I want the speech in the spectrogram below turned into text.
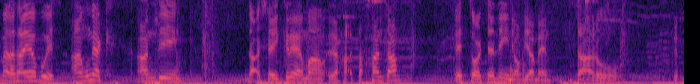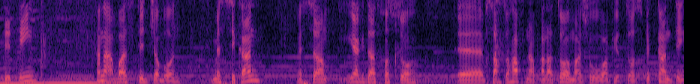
Mela tajjeb wis, hawnhekk għandi daqsxejn krema saħħanta. It-tortellini ovvjament saru 50 ħin. Ħanaqbad ftit ġabon Messikan, issa jekk da tħossu B'saħħtu ħafna bħala Tomax huwa pjuttost pikkanti.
